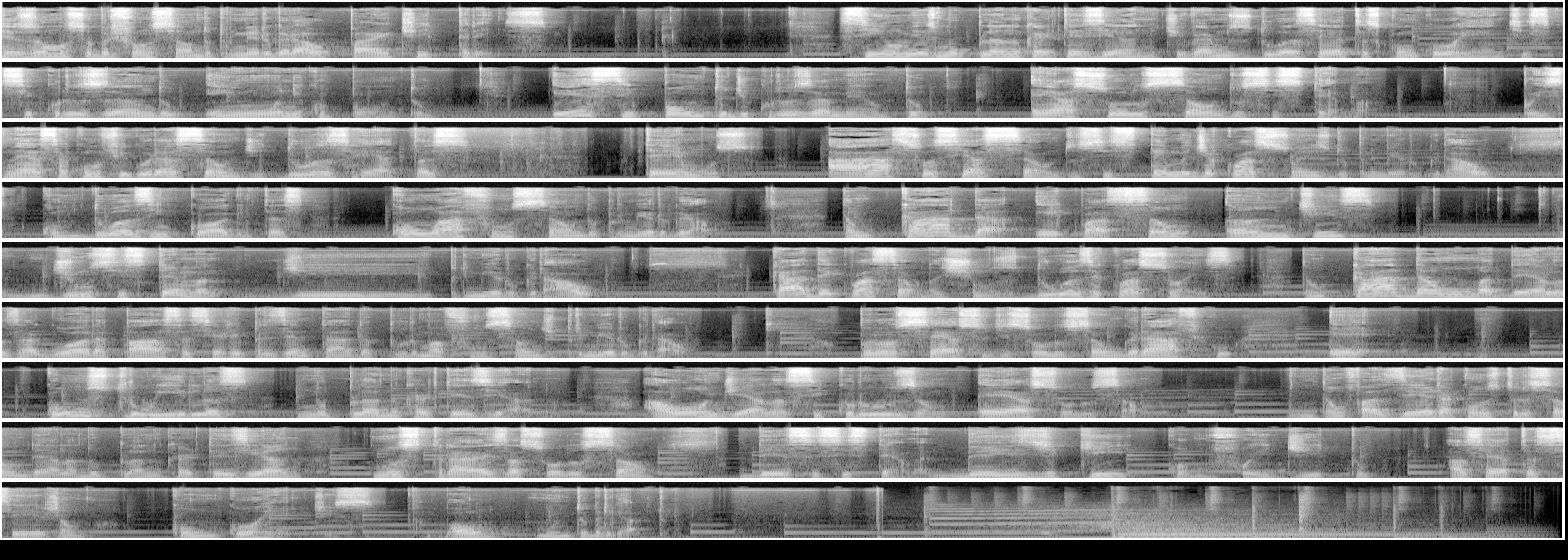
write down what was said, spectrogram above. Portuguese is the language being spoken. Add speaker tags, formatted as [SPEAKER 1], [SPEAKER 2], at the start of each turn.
[SPEAKER 1] Resumo sobre função do primeiro grau, parte 3. Se em um mesmo plano cartesiano tivermos duas retas concorrentes se cruzando em um único ponto, esse ponto de cruzamento é a solução do sistema, pois nessa configuração de duas retas temos a associação do sistema de equações do primeiro grau com duas incógnitas com a função do primeiro grau. Então, cada equação antes de um sistema de primeiro grau, cada equação, nós tínhamos duas equações. Então, cada uma delas agora passa a ser representada por uma função de primeiro grau. O processo de solução gráfico é construí-las no plano cartesiano. Aonde elas se cruzam é a solução. Então, fazer a construção dela no plano cartesiano nos traz a solução desse sistema, desde que, como foi dito, as retas sejam concorrentes. Tá bom? Muito obrigado.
